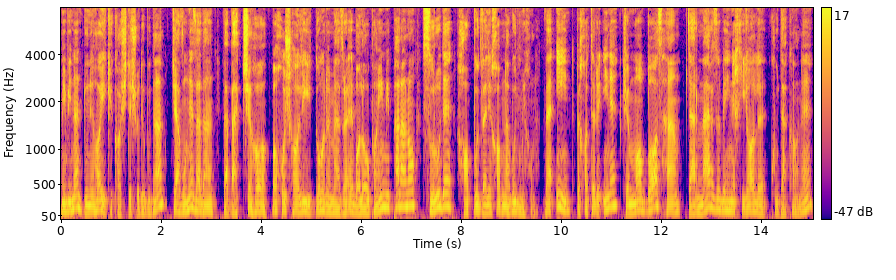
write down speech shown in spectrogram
می‌بینن دونه هایی که کاشته شده بودن جوونه زدن و بچه ها با خوشحالی دور مزرعه بالا و پایین میپرن و سرود خواب بود ولی خواب نبود می‌خونن. و این به خاطر اینه که ما باز هم در مرز بین خیال کودکانه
